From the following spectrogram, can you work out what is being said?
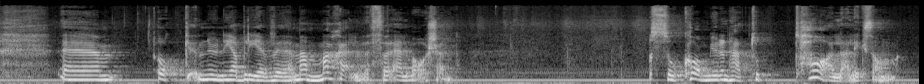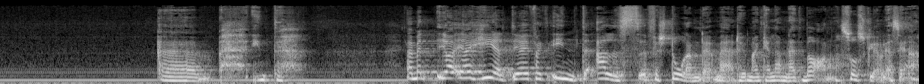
Ehm, och nu när jag blev mamma själv för 11 år sedan. Så kom ju den här totala liksom eh, inte... Ja, men jag, jag, är helt, jag är faktiskt inte alls förstående med hur man kan lämna ett barn. Så skulle jag vilja säga.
